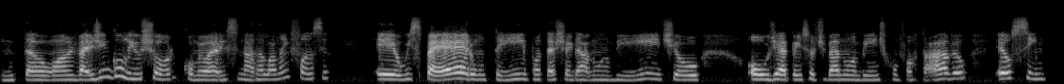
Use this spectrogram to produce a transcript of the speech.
Então, ao invés de engolir o choro, como eu era ensinada lá na infância, eu espero um tempo até chegar num ambiente ou ou de repente se eu estiver num ambiente confortável, eu sim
